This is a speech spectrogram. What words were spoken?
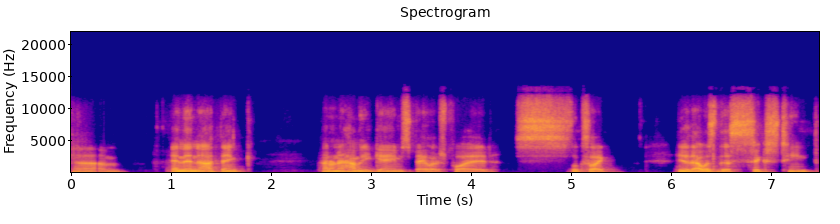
Um, and then I think I don't know how many games Baylor's played. looks like you know that was the 16th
